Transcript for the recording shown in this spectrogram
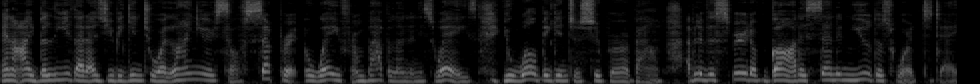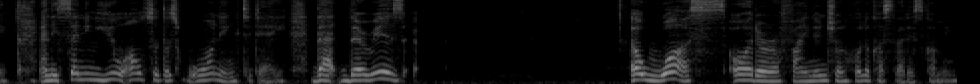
And I believe that as you begin to align yourself separate away from Babylon and His ways, you will begin to superabound. I believe the Spirit of God is sending you this word today, and He's sending you also this warning today that there is a worse order of financial holocaust that is coming.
